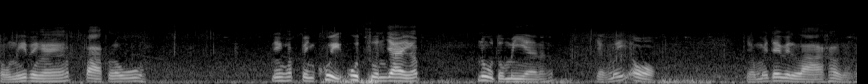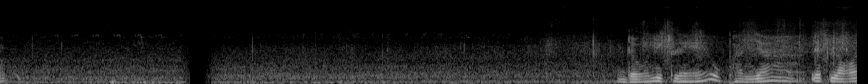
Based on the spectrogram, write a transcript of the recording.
ตรงนี้เป็นไงครับ ปากรูนี่ครับเป็นคุยอุดส่วนใหญ่ครับ นู่ตัวเมียนะครับ ยังไม่ออก ยังไม่ได้เวลาเข้านะครับโดนอีกแล้วพันหญ้าเรียบร้อย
